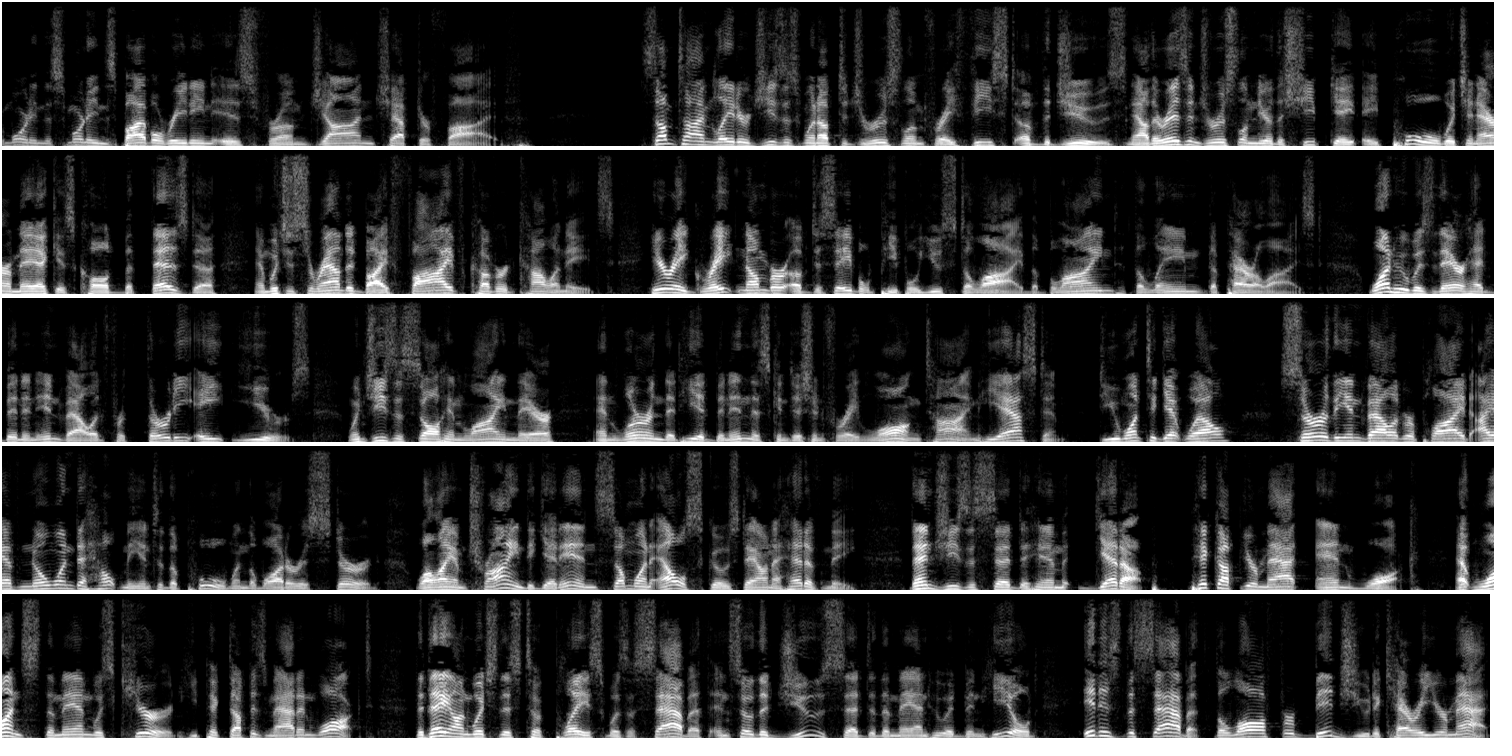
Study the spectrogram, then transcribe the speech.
Good morning. This morning's Bible reading is from John chapter 5. Sometime later, Jesus went up to Jerusalem for a feast of the Jews. Now, there is in Jerusalem near the sheep gate a pool, which in Aramaic is called Bethesda, and which is surrounded by five covered colonnades. Here, a great number of disabled people used to lie the blind, the lame, the paralyzed. One who was there had been an invalid for 38 years. When Jesus saw him lying there, and learned that he had been in this condition for a long time, he asked him, Do you want to get well? Sir, the invalid replied, I have no one to help me into the pool when the water is stirred. While I am trying to get in, someone else goes down ahead of me. Then Jesus said to him, Get up, pick up your mat, and walk. At once the man was cured. He picked up his mat and walked. The day on which this took place was a Sabbath, and so the Jews said to the man who had been healed, It is the Sabbath. The law forbids you to carry your mat.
